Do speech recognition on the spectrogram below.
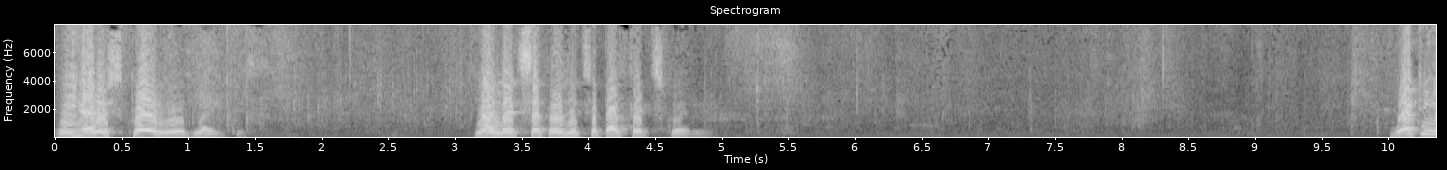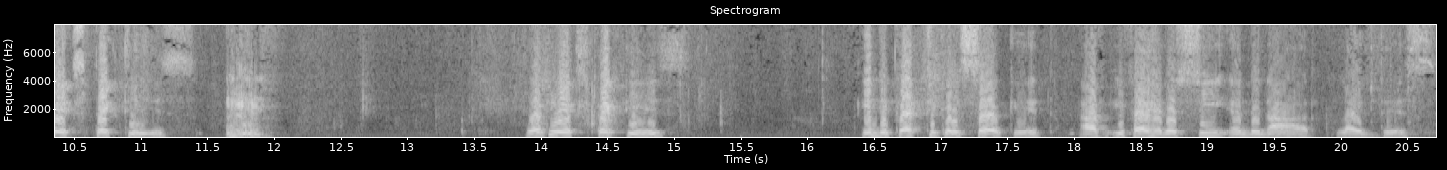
we have a square wave like this. Now let's suppose it's a perfect square wave. What you expect is what you expect is in the practical circuit if I have a C and an R like this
